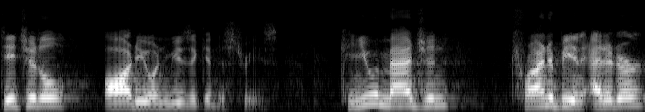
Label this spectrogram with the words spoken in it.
Digital, audio, and music industries. Can you imagine trying to be an editor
